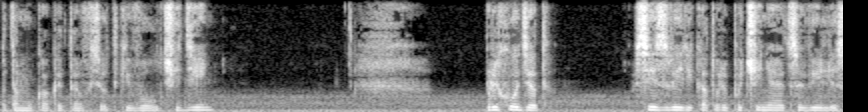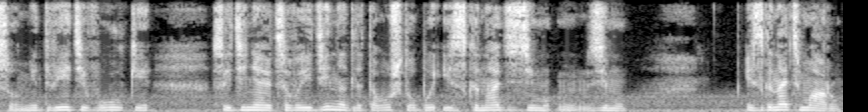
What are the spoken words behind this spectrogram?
потому как это все-таки волчий день. Приходят все звери, которые подчиняются Велесу, медведи, волки, соединяются воедино для того, чтобы изгнать зиму, зиму изгнать Мару.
